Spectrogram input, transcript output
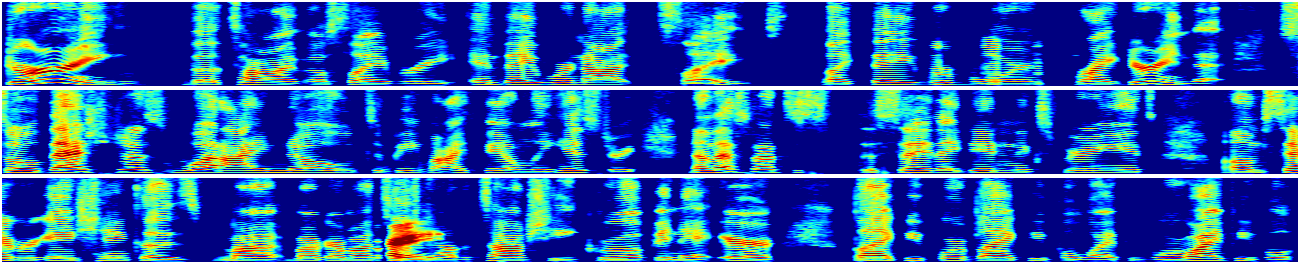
during the time of slavery and they were not slaves like they were born right during that so that's just what I know to be my family history. Now that's not to, to say they didn't experience um, segregation because my my grandma right. told me all the time she grew up in that era. Black people were black people, white people were white people.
